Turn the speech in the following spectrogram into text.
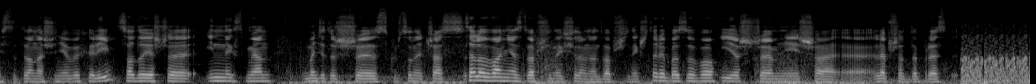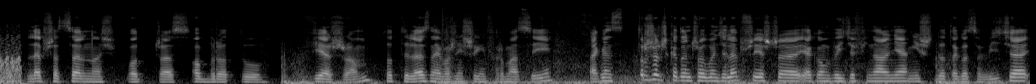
Niestety ona się nie wychyli. Co do jeszcze innych zmian, to będzie też e, skrócony czas celowania z 2,7 na 2,4 bazowo i jeszcze mniejsza, e, lepsza depres... lepsza celność podczas obrotu wieżą. To tyle z najważniejszych informacji. Tak więc troszeczkę ten czołg będzie lepszy jeszcze jak on wyjdzie finalnie niż do tego co widzicie.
